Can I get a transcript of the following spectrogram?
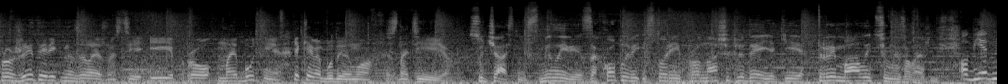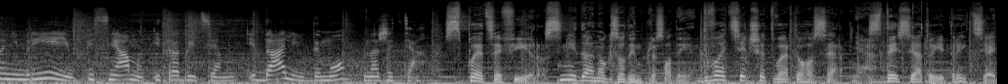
прожитий рік незалежності і про майбутнє, яке ми будуємо з надією. Сучасні, сміливі, захопливі історії про наших людей, які тримали цю незалежність. Об'єднані мрією, піснями і традиціями. І далі йдемо на життя. Спецефір Сніданок з 1 плюс 1. 24 серпня з 10.30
